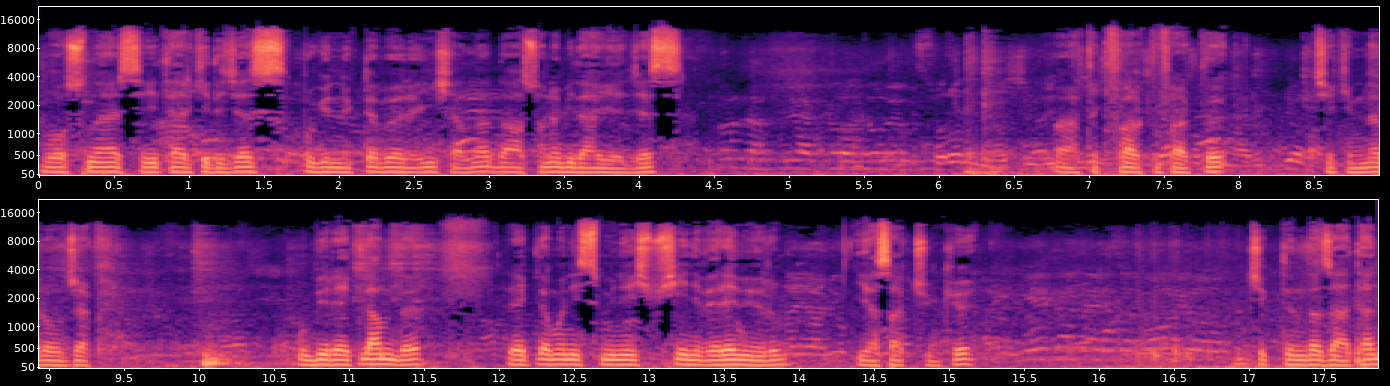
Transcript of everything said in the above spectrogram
Bosna Hersek'i terk edeceğiz. Bugünlük de böyle inşallah. Daha sonra bir daha geleceğiz. Artık farklı farklı çekimler olacak. Bu bir reklamdı. Reklamın ismini hiçbir şeyini veremiyorum. Yasak çünkü. Çıktığında zaten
